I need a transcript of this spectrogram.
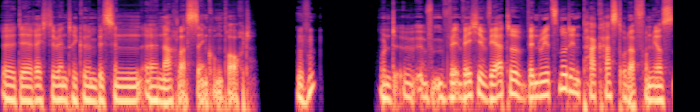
äh, der rechte Ventrikel ein bisschen äh, Nachlasssenkung braucht. Mhm. Und äh, welche Werte, wenn du jetzt nur den Pack hast oder von mir aus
